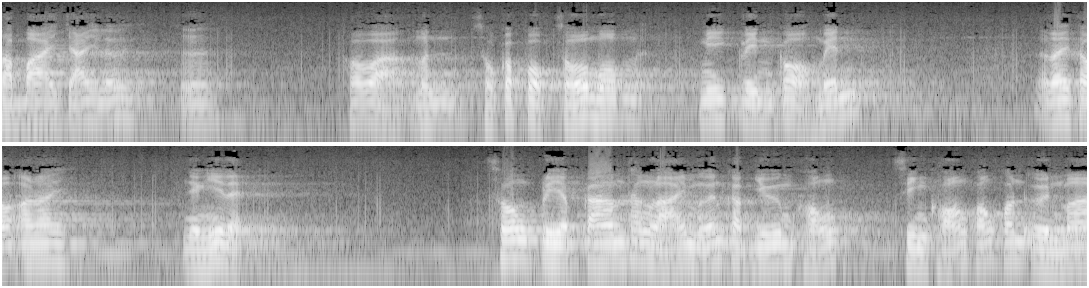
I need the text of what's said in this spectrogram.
สบายใจเลยเพ ราะว่ามันสกปรกโสมม มีกลิ่นก็เหม็น อะไรต่ออะไร อย่างนี้แหละ ทรงเปรียบกามทั้งหลายเหมือนกับยืมของสิ่งของของคนอื่นมา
